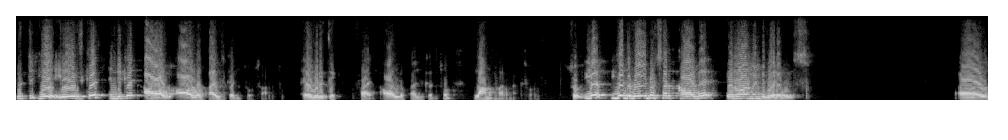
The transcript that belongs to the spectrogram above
with a, a is case indicate all all the files can show also everything file all the files you can show long format also. So here here the variables are called environment variables uh,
